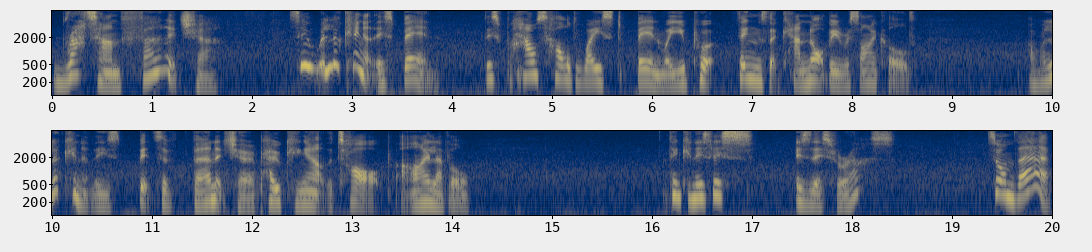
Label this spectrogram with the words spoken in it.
Rattan furniture. So we're looking at this bin, this household waste bin where you put things that cannot be recycled. And we're looking at these bits of furniture poking out the top at eye level. Thinking, is this is this for us? So I'm there.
